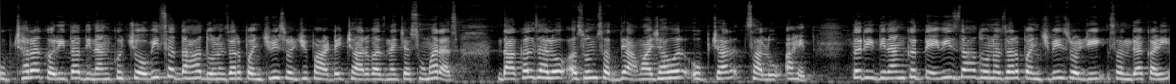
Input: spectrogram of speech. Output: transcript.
उपचाराकरिता दिनांक चोवीस दहा दोन हजार पंचवीस रोजी पहाटे चार वाजण्याच्या सुमारास दाखल झालो असून सध्या माझ्यावर उपचार चालू आहेत. तरी दिनांक तेवीस दहा दोन हजार पंचवीस रोजी संध्याकाळी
